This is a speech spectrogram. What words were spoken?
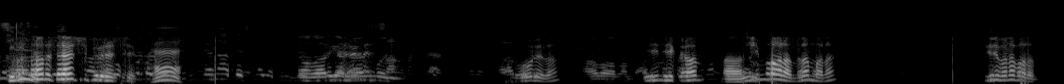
Sileyim mi? Hasan'ı sen süpüresin. He. Kızlar gelenlerin boynuna. Ne oluyor lan? Bağlandı. Mı? Kim bağlandı lan bana? Biri bana bağlandı.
